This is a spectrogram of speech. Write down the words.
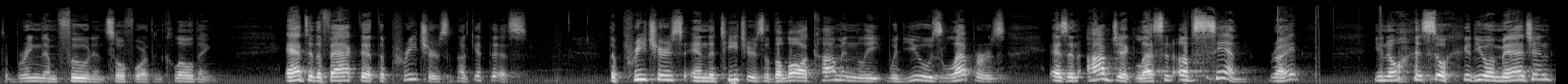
to bring them food and so forth, and clothing. Add to the fact that the preachers, now get this, the preachers and the teachers of the law commonly would use lepers as an object lesson of sin, right? You know, so could you imagine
